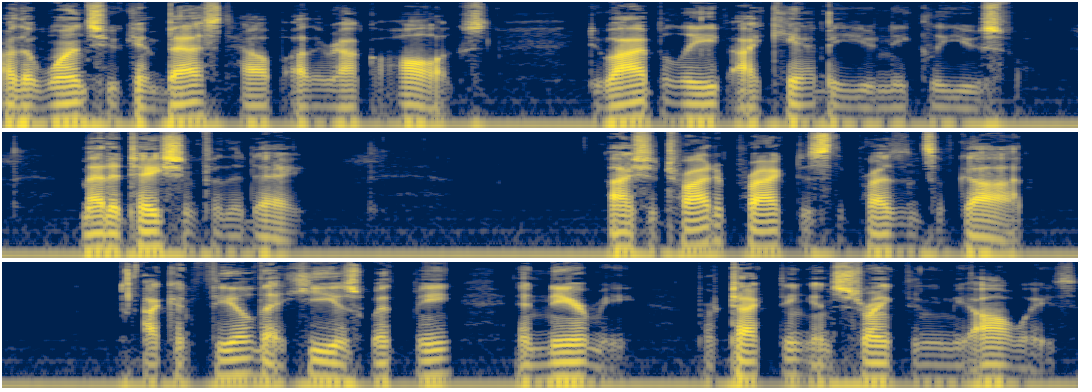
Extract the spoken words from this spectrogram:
are the ones who can best help other alcoholics. Do I believe I can be uniquely useful? Meditation for the day. I should try to practice the presence of God. I can feel that He is with me and near me, protecting and strengthening me always.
